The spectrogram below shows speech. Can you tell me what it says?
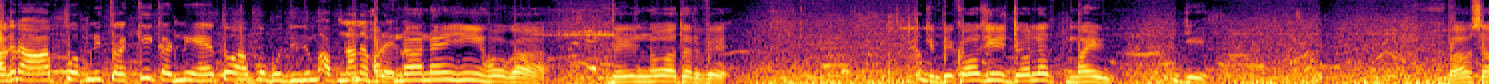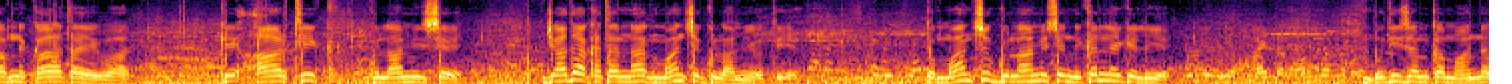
अगर आपको अपनी तरक्की करनी है तो आपको बुद्धिज्म अपनाना पड़ेगा। अपना नहीं होगा। There is no other way because he develop mind जी। बाबा साहब ने कहा था एक बार कि आर्थिक गुलामी से ज़्यादा खतरनाक मानसिक गुलामी होती है। तो मानसिक गुलामी से निकलने के लिए बुद्धिज़्म का मानना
